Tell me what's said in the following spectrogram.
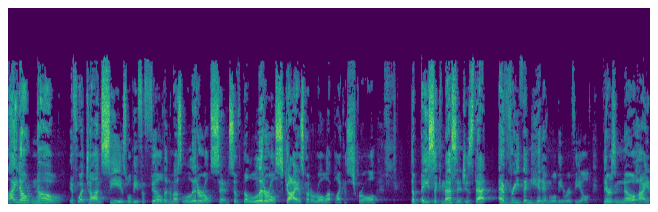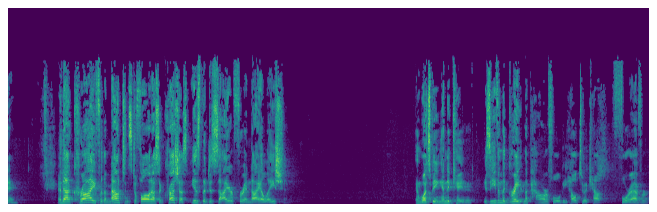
I don't know if what John sees will be fulfilled in the most literal sense of the literal sky is going to roll up like a scroll. The basic message is that everything hidden will be revealed. There's no hiding. And that cry for the mountains to fall on us and crush us is the desire for annihilation. And what's being indicated is even the great and the powerful will be held to account forever.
